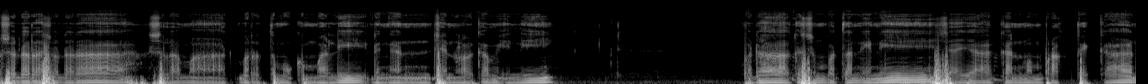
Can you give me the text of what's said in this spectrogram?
saudara-saudara, selamat bertemu kembali dengan channel kami ini. Pada kesempatan ini saya akan mempraktekkan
